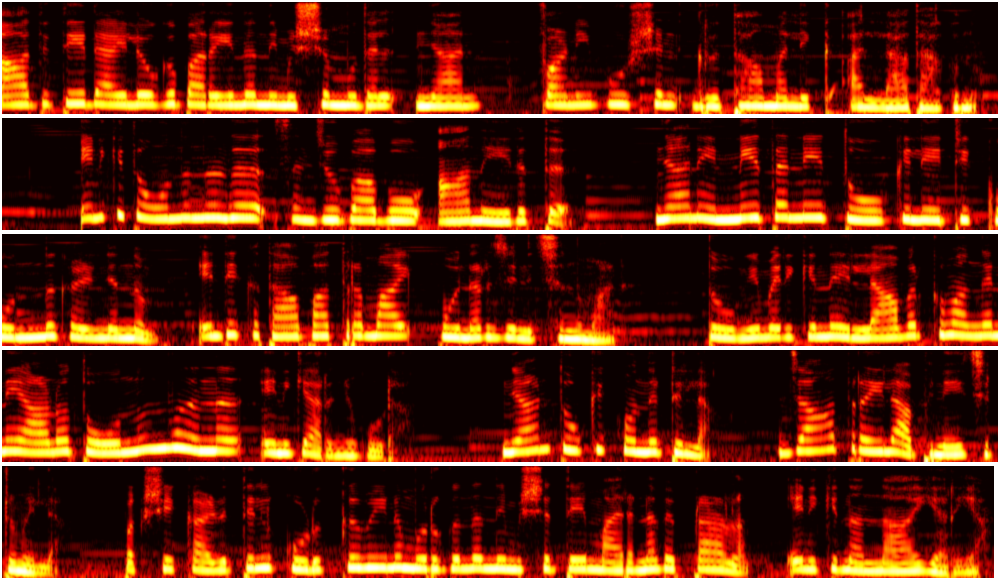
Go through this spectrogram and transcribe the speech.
ആദ്യത്തെ ഡയലോഗ് പറയുന്ന നിമിഷം മുതൽ ഞാൻ ഫണിഭൂഷൺ ഗൃഥാമലിക് അല്ലാതാകുന്നു. എനിക്ക് തോന്നുന്നത് സഞ്ജു ബാബു ആ നേരത്ത് ഞാൻ എന്നെ തന്നെ തൂക്കിലേറ്റി കൊന്നു കഴിഞ്ഞെന്നും എന്റെ കഥാപാത്രമായി പുനർജനിച്ചെന്നുമാണ്. തൂങ്ങി മരിക്കുന്ന എല്ലാവർക്കും അങ്ങനെയാണോ തോന്നുന്നതെന്ന് എനിക്ക് അറിഞ്ഞുകൂടാ ഞാൻ തൂക്കിക്കൊന്നിട്ടില്ല ജാത്രയിൽ അഭിനയിച്ചിട്ടുമില്ല. പക്ഷേ കഴുത്തിൽ കുടുക്ക് വീണ് മുറുകുന്ന നിമിഷത്തെ മരണവെപ്രാളം എനിക്ക് നന്നായി അറിയാം.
